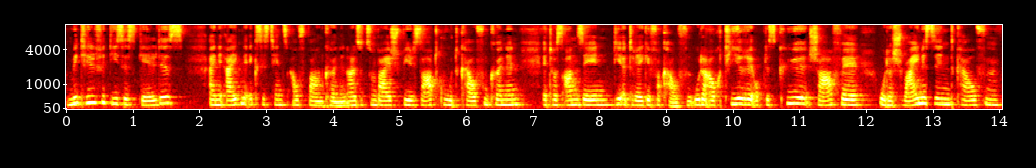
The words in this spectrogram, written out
mithilfe dieses Geldes eine eigene Existenz aufbauen können. Also zum Beispiel Saatgut kaufen können, etwas ansehen, die Erträge verkaufen oder auch Tiere, ob das Kühe, Schafe oder Schweine sind, kaufen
